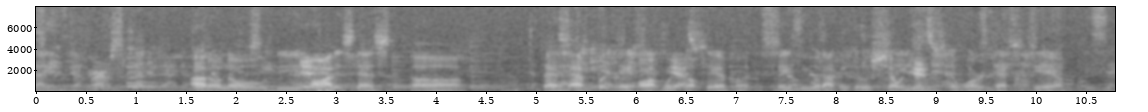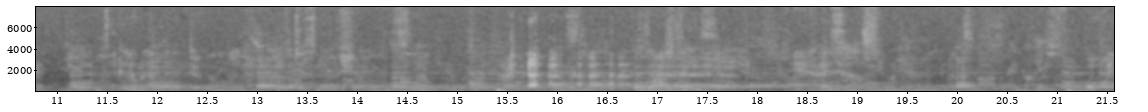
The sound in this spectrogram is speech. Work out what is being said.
I don't know the artists that's uh, that have put their artwork yes. up there, but basically what I can do is show you the work that's here.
